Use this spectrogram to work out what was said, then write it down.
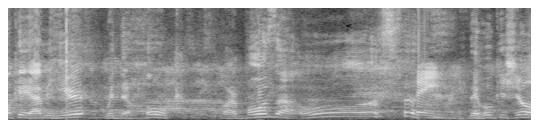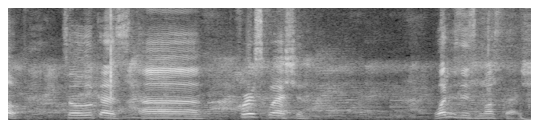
Okay, I'm here with the Hulk, Barbosa. Oh, Hey. the Hulky Show. So, Lucas, uh, first question. What is this mustache?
